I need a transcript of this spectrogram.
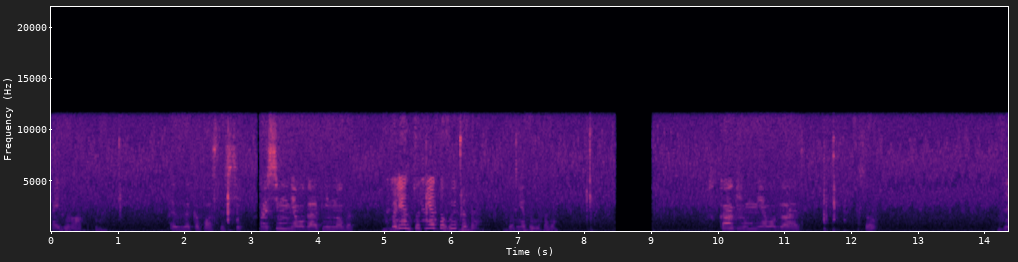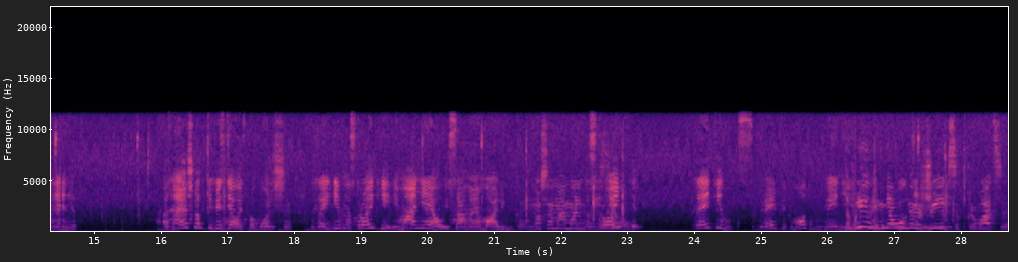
Пойдем. Это знак опасности. Прости, у меня лагает немного. Блин, тут нету выхода. Тут нету выхода. Как же у меня лагает. У меня нет. А знаешь, как тебе сделать побольше? Зайди в настройки и маниал, и самое маленькое. Ну, а самая маленькая. Настройки, settings, graphic mode, menu. Да блин, у меня Opera. GX открывается.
